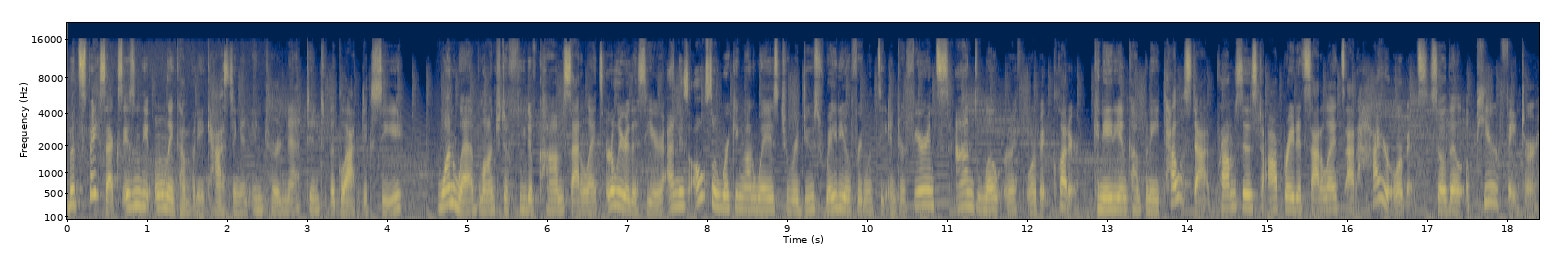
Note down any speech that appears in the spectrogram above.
But SpaceX isn't the only company casting an internet into the galactic sea. OneWeb launched a fleet of comm satellites earlier this year and is also working on ways to reduce radio frequency interference and low Earth orbit clutter. Canadian company Telesat promises to operate its satellites at higher orbits so they'll appear fainter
